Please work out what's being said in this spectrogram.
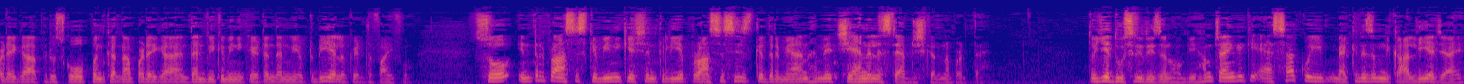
پڑے گا پھر اس کو اوپن کرنا پڑے گا and and then then we we communicate have to deallocate the FIFO so inter process communication کے لیے پروسیسز کے درمیان ہمیں چینل اسٹیبلش کرنا پڑتا ہے تو یہ دوسری ریزن ہوگی ہم چاہیں گے کہ ایسا کوئی میکنزم نکال لیا جائے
